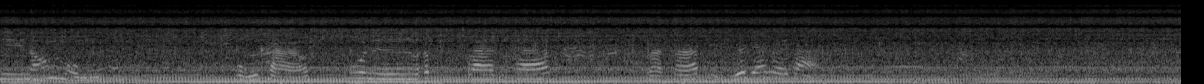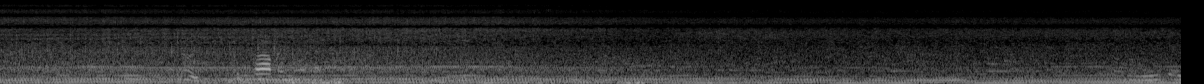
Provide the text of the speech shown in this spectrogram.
มีน้องหงส์นะคะหงส์ขาวคู่หนึ่งแล้วก็ปลาคาร์ฟปลาคาร์ฟอีกเยอะแยะเลยค่ะ นู่นคุณพ่อไปนู่นแล้วตรงนี้เป็น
